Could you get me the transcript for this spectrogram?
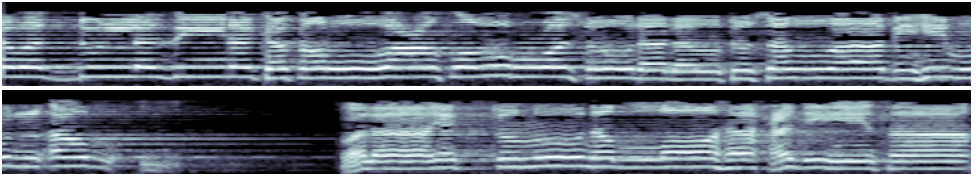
يود الذين كفروا وعصوا الرسول لو تسوى بهم الأرض ولا يكتمون الله حديثا.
